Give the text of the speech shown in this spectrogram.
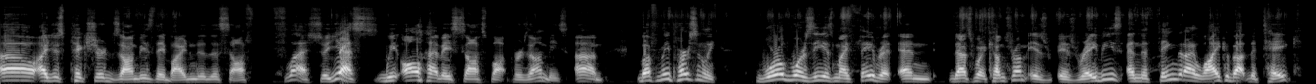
oh, I just pictured zombies. They bite into the soft flesh. So yes, we all have a soft spot for zombies. Um, but for me personally, World War Z is my favorite, and that's what it comes from is is rabies. And the thing that I like about the take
